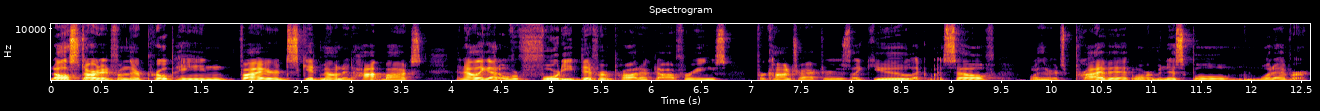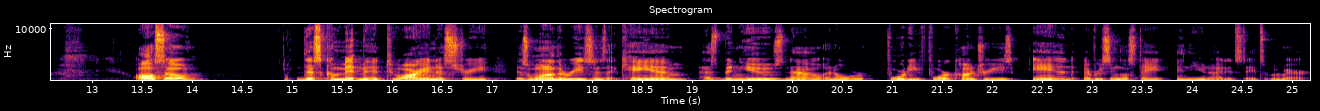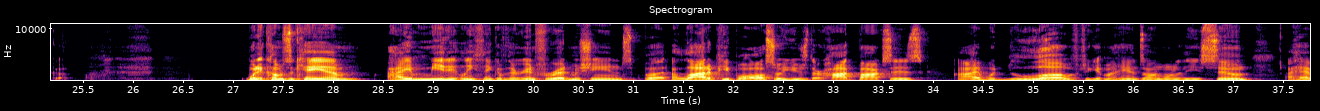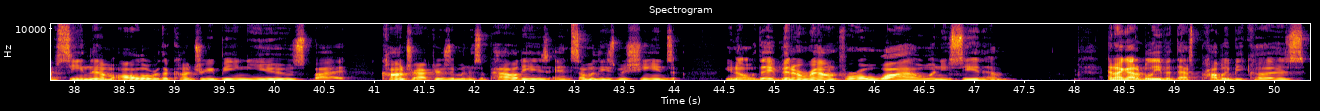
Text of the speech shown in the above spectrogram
It all started from their propane fired skid mounted hot box, and now they got over 40 different product offerings for contractors like you, like myself, whether it's private or municipal, whatever. Also, this commitment to our industry is one of the reasons that KM has been used now in over 44 countries and every single state in the United States of America. When it comes to KM, I immediately think of their infrared machines, but a lot of people also use their hot boxes. I would love to get my hands on one of these soon. I have seen them all over the country being used by contractors and municipalities, and some of these machines, you know, they've been around for a while when you see them. And I got to believe that that's probably because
